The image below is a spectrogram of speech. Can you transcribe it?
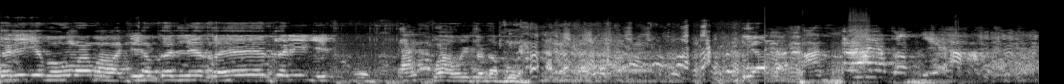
करी घे भाऊ मा भावाची लेख आहे करी घे.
